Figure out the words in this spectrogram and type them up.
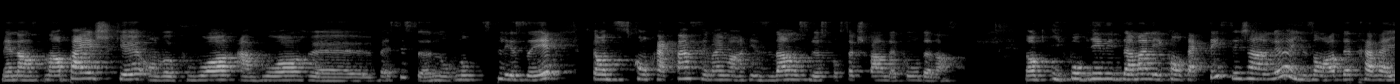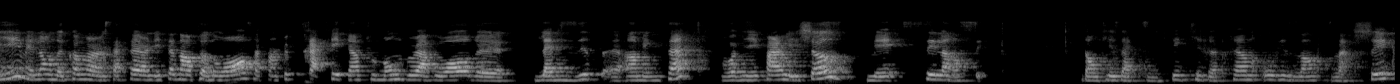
mais n'empêche qu'on va pouvoir avoir, euh, ben c'est ça, nos, petits plaisirs. Quand on dit contractant, c'est même en résidence, c'est pour ça que je parle de cours de danse. Donc, il faut bien évidemment les contacter, ces gens-là. Ils ont hâte de travailler, mais là, on a comme un, ça fait un effet d'entonnoir, ça fait un peu de trafic. Hein? Tout le monde veut avoir euh, de la visite en même temps. On va bien faire les choses, mais c'est lancé donc les activités qui reprennent aux résidences du marché.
